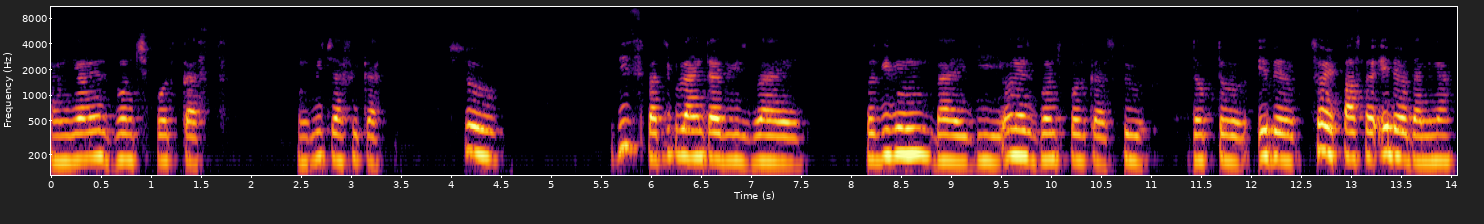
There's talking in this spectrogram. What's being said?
on the Honest Bunch podcast in Reach Africa. So this particular interview is by was given by the Honest Bunch podcast to Dr. Abel, sorry, Pastor Abel Damina.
